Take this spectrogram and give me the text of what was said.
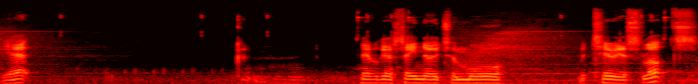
Yep. Never going to say no to more materia slots.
